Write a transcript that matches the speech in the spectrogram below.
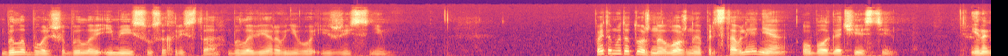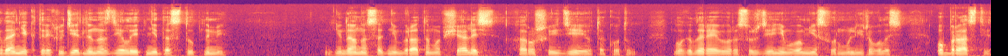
Было больше, было имя Иисуса Христа, была вера в Него и жизнь с Ним. Поэтому это тоже ложное представление о благочестии. Иногда некоторых людей для нас делает недоступными. Недавно с одним братом общались, хорошую идею, так вот, благодаря его рассуждениям во мне сформулировалась, о братстве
